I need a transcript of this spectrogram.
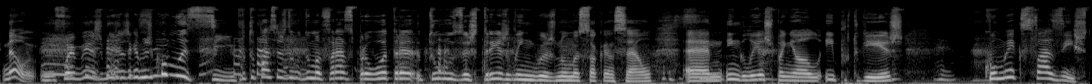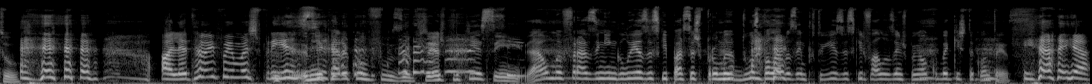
Não, foi mesmo. Mas como assim? Porque tu passas de, de uma frase para outra, tu usas três línguas numa só canção: um, inglês, espanhol e português. Como é que se faz isto? Olha, também foi uma experiência. A minha cara confusa, percebes? Porque assim, Sim. há uma frase em inglês, a seguir passas para uma, duas palavras em português, a seguir falas em espanhol. Como é que isto acontece? Yeah, yeah.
